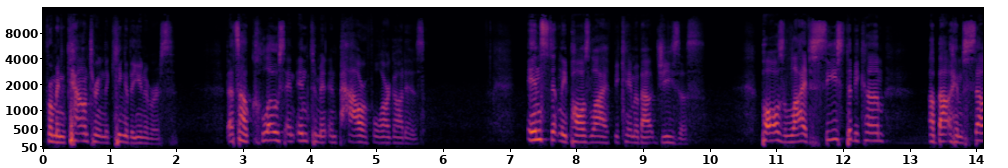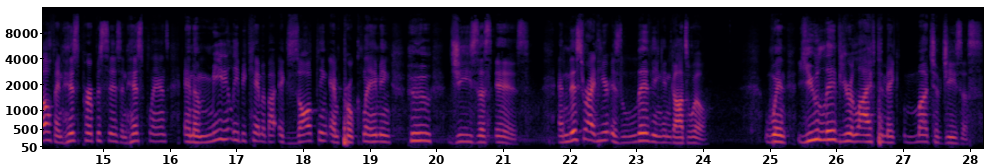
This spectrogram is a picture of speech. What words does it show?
from encountering the King of the universe. That's how close and intimate and powerful our God is. Instantly, Paul's life became about Jesus. Paul's life ceased to become about himself and his purposes and his plans and immediately became about exalting and proclaiming who Jesus is. And this right here is living in God's will. When you live your life to make much of Jesus,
